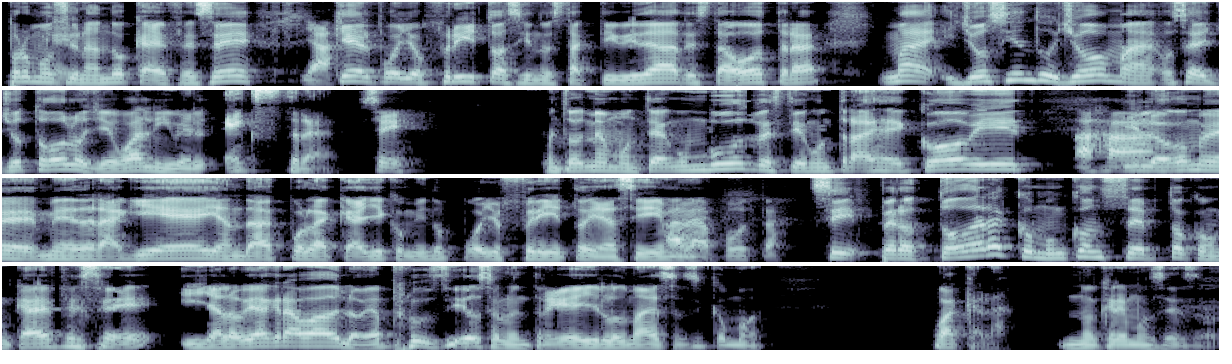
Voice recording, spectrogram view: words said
promocionando KFC, Ya. que el pollo frito haciendo esta actividad, esta otra. Ma, y yo siendo yo, ma, o sea, yo todo lo llevo al nivel extra. Sí. Entonces me monté en un bus, vestí en un traje de COVID Ajá. y luego me, me dragué y andaba por la calle comiendo pollo frito y así, A ma. la puta. Sí, pero todo era como un concepto con KFC y ya lo había grabado y lo había producido, se lo entregué y los maestros así como, guácala, no queremos eso.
